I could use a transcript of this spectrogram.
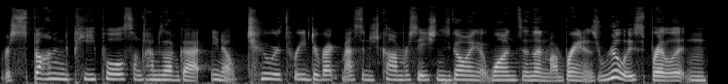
responding to people. Sometimes I've got, you know, two or three direct message conversations going at once, and then my brain is really spread and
